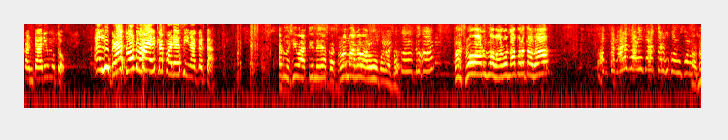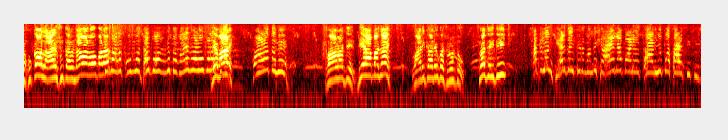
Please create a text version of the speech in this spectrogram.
કંટારી હું તો. આ લુગડા ધો હા એટલા પડ્યા છે એના કરતા. ડોસી વાળતી ને કસરો મારા વાળવો પડે છે. કસરો વાળું છે વાળવો ના પડે તારા? તમારે જ વાળવું પડે તારે શું કરવું પડે હું કાવ લાયો છું તારે ના વાળવો પડે? મારે ખૂબ વધારે પોકે તમારે જ વાળવું પડે. લે વાળ. વાળો તમે? વાળો દે બે આ બાજાય વાળી કાઢ્યો કચરો તો? શું જઈ હતી? આટલો ને ઘેર જઈ હતી તો મને તો શાળાએ ના પાડ્યો. થાળીઓ પસાડતી હતી.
